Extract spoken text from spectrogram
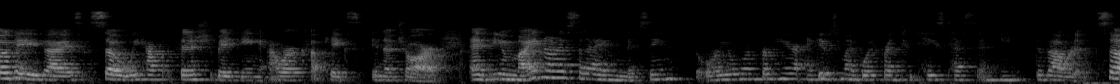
Okay, you guys, so we have finished baking our cupcakes in a jar. And you might notice that I am missing the Oreo one from here. I gave it to my boyfriend to taste test and he devoured it. So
